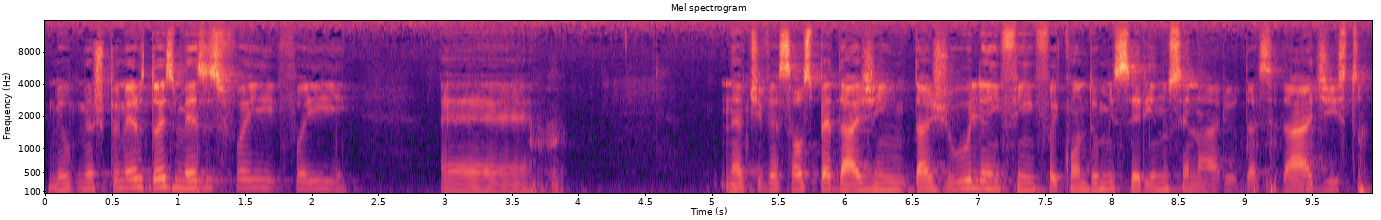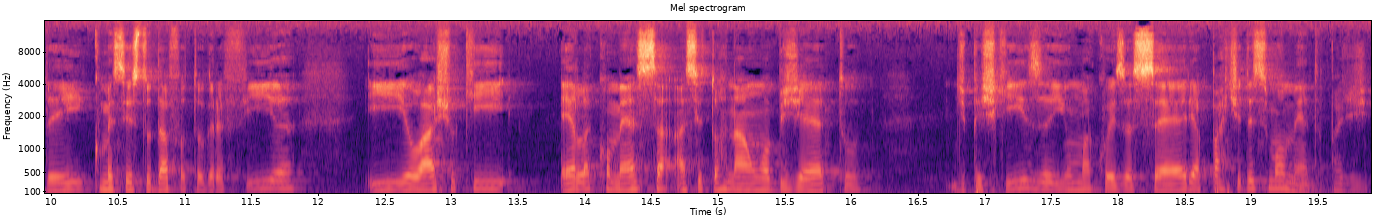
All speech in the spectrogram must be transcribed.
Meu, meus primeiros dois meses foi, foi é, né, eu tive essa hospedagem da Júlia, enfim, foi quando eu me inseri no cenário da cidade, estudei, comecei a estudar fotografia e eu acho que ela começa a se tornar um objeto de pesquisa e uma coisa séria a partir desse momento, a partir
